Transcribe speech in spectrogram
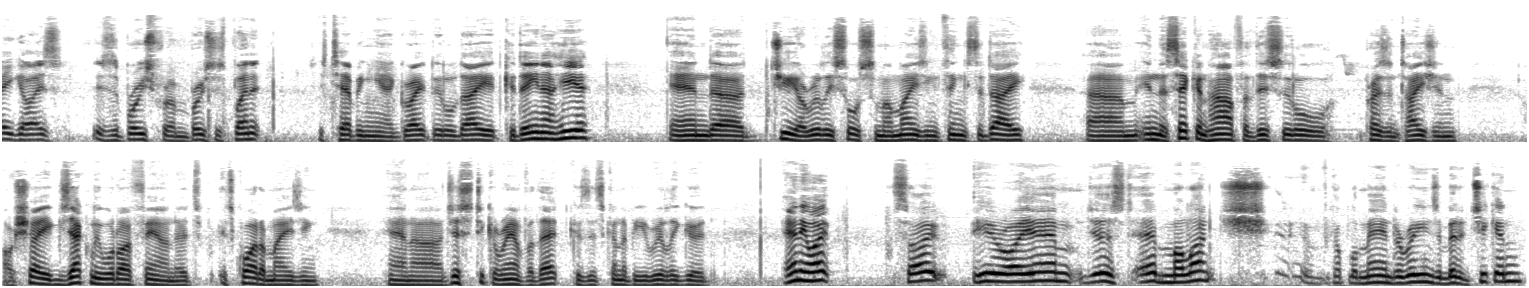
Hey guys, this is Bruce from Bruce's Planet. Just having a great little day at Kadina here. And uh, gee, I really saw some amazing things today. Um, in the second half of this little presentation, I'll show you exactly what I found. It's, it's quite amazing. And uh, just stick around for that because it's going to be really good. Anyway, so here I am just having my lunch. A couple of mandarins, a bit of chicken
